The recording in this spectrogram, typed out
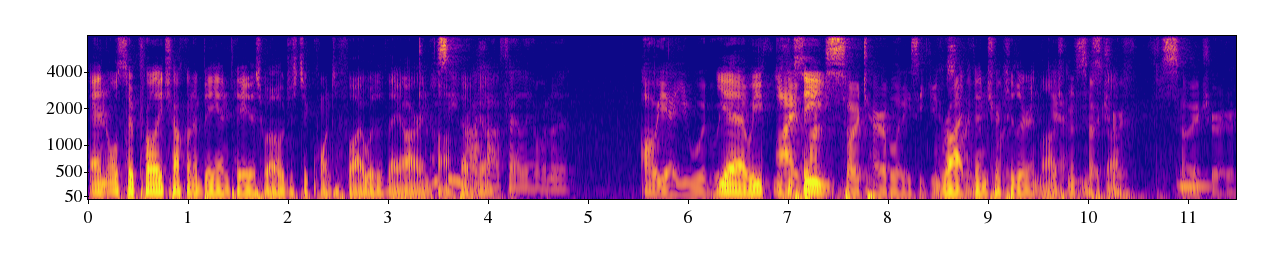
and also probably chuck on a BNP as well, just to quantify whether they are in You heart see failure. right heart failure on Oh yeah, you would. wouldn't Yeah, you? we you can I, see I'm so terrible at ECG. right not even funny. ventricular enlargement Yeah, so and stuff. true. So Mm. true.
